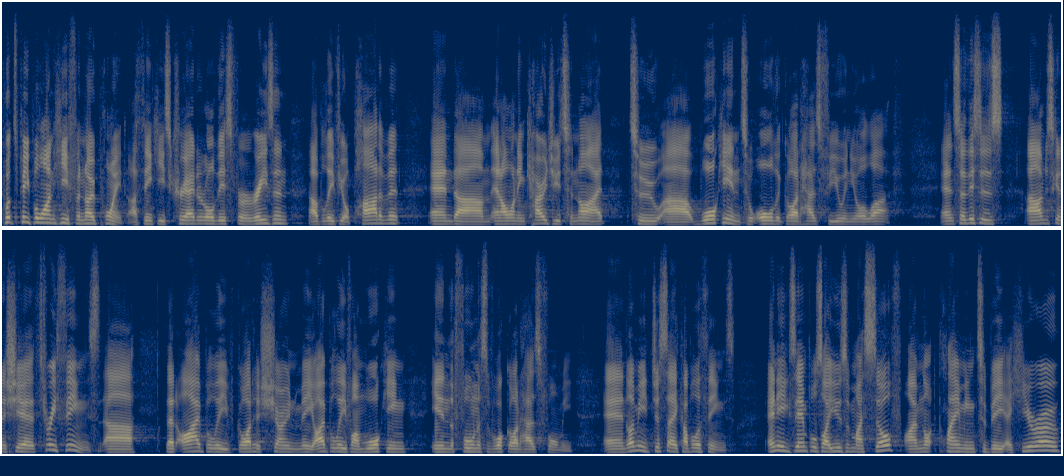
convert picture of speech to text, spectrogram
puts people on here for no point. I think He's created all this for a reason. I believe you're part of it. And, um, and I want to encourage you tonight to uh, walk into all that God has for you in your life. And so, this is, uh, I'm just going to share three things uh, that I believe God has shown me. I believe I'm walking in the fullness of what God has for me. And let me just say a couple of things. Any examples I use of myself, I'm not claiming to be a hero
